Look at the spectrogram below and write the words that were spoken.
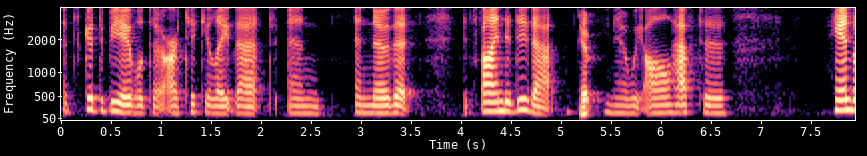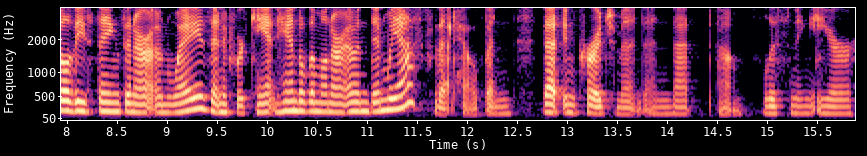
It's good to be able to articulate that and and know that it's fine to do that. Yep. You know, we all have to handle these things in our own ways and if we can't handle them on our own, then we ask for that help and that encouragement and that um, listening ear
